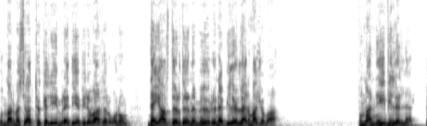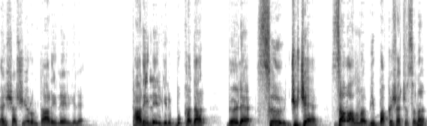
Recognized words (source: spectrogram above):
Bunlar mesela Tökeli İmre diye biri vardır. Onun ne yazdırdığını, mührüne bilirler mi acaba? Bunlar neyi bilirler? Ben şaşıyorum tarihle ilgili. Tarihle ilgili bu kadar böyle sığ, cüce, zavallı bir bakış açısını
